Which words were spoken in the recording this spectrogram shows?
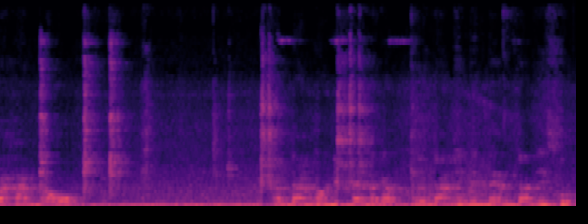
มาหั่นเอาดันเขาแน่นๆนะครับดันให้แน่นๆดันให้สุด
